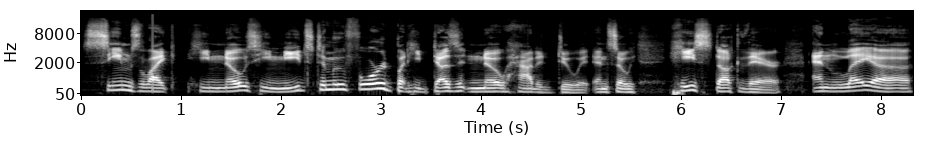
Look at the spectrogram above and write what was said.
seems like he knows he needs to move forward, but he doesn't know how to do it. And so he's stuck there. And Leia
